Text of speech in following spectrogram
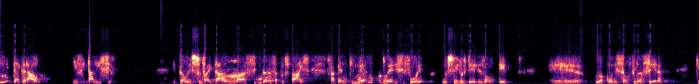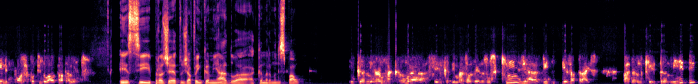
integral e vitalícia. Então isso vai dar uma segurança para os pais, sabendo que mesmo quando eles se forem, os filhos deles vão ter é, uma condição financeira que ele possa continuar o tratamento. Esse projeto já foi encaminhado à, à Câmara Municipal? Encaminhamos à Câmara há cerca de mais ou menos uns 15 a 20 dias atrás, para que ele tramite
